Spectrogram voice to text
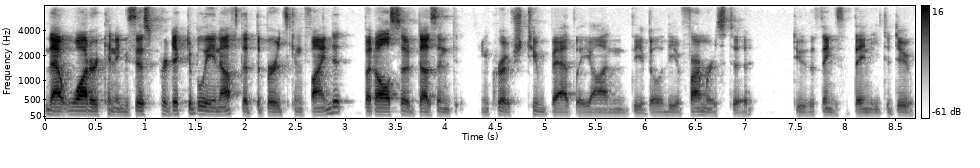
that water can exist predictably enough that the birds can find it, but also doesn't encroach too badly on the ability of farmers to do the things that they need to do.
